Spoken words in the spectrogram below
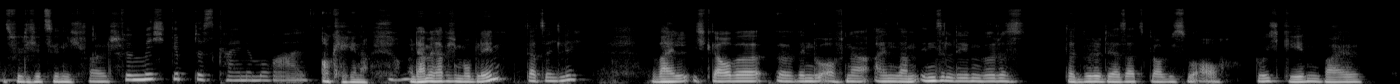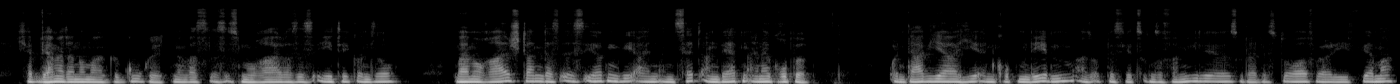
Das fühle ich jetzt hier nicht falsch. Für mich gibt es keine Moral. Okay, genau. Mhm. Und damit habe ich ein Problem tatsächlich, weil ich glaube, äh, wenn du auf einer einsamen Insel leben würdest, dann würde der Satz, glaube ich, so auch durchgehen, weil ich hab, wir haben ja dann nochmal gegoogelt, ne, was, was ist Moral, was ist Ethik und so. Bei Moral stand, das ist irgendwie ein, ein Set an Werten einer Gruppe. Und da wir hier in Gruppen leben, also ob das jetzt unsere Familie ist oder das Dorf oder die Firma,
